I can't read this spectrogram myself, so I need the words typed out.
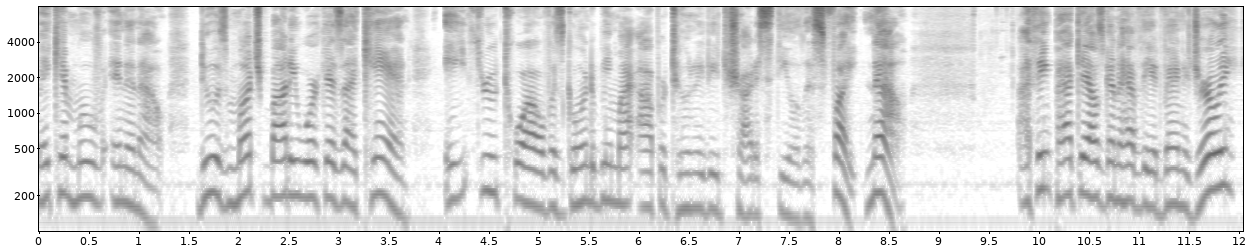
make him move in and out, do as much body work as I can, 8 through 12 is going to be my opportunity to try to steal this fight. Now, I think Pacquiao is going to have the advantage early.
